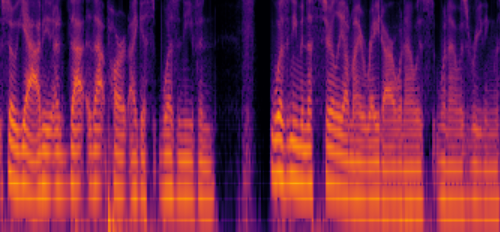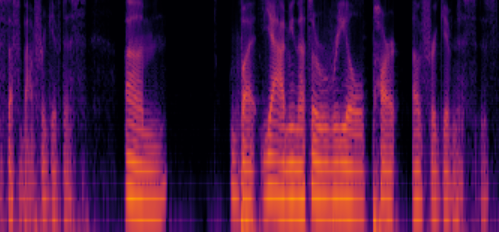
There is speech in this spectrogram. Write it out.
so yeah, I mean uh, that that part I guess wasn't even wasn't even necessarily on my radar when I was when I was reading the stuff about forgiveness. Um but yeah, I mean that's a real part of forgiveness is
